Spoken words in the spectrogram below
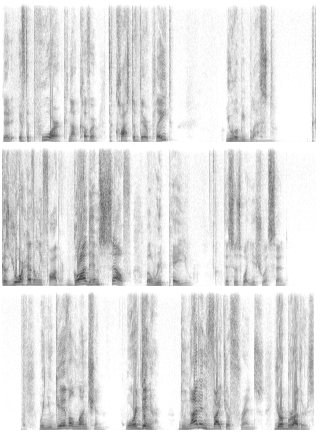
that if the poor cannot cover the cost of their plate, you will be blessed. Because your heavenly Father, God Himself, will repay you. This is what Yeshua said. When you give a luncheon or dinner, do not invite your friends, your brothers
